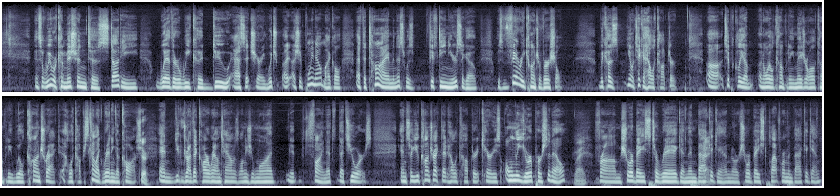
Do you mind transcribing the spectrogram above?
And so we were commissioned to study whether we could do asset sharing, which I, I should point out, Michael, at the time, and this was 15 years ago, was very controversial because, you know, take a helicopter. Uh, typically, a, an oil company, major oil company, will contract a helicopter. It's kind of like renting a car. Sure. And you can drive that car around town as long as you want. It's fine. That's that's yours. And so you contract that helicopter. It carries only your personnel Right. from shore base to rig and then back Right. again, or shore based platform and back again.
